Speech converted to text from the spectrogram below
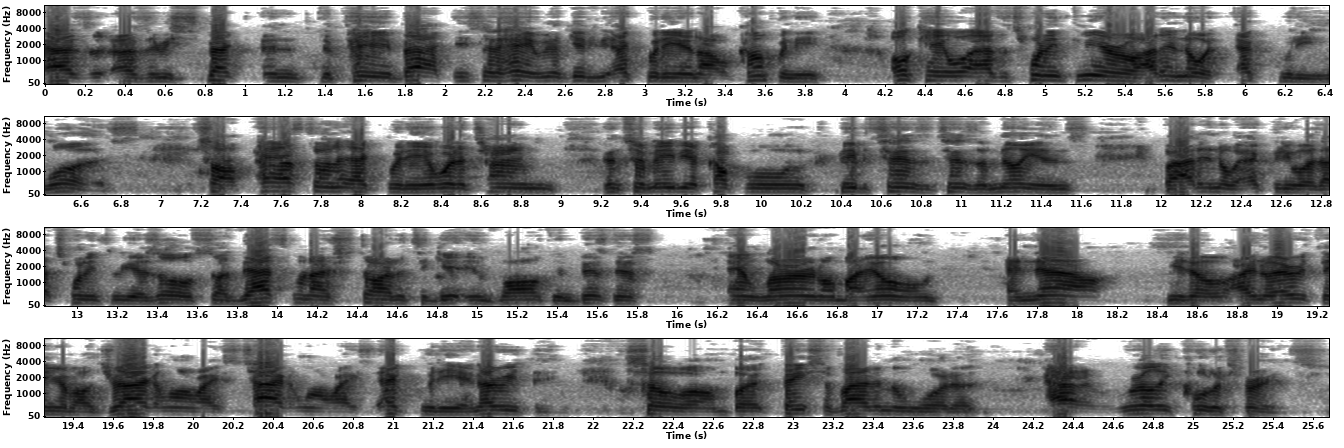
as a, as a respect and to pay it back, they said, "Hey, we'll give you equity in our company." Okay, well, as a 23 year old, I didn't know what equity was, so I passed on the equity. It would have turned into maybe a couple, maybe tens and tens of millions, but I didn't know what equity was at 23 years old. So that's when I started to get involved in business and learn on my own. And now you know, I know everything about drag-along rights, tag-along rights, equity, and everything. So, um, but thanks to Vitamin Water, I had a really cool experience.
